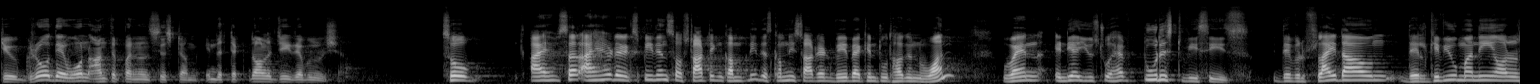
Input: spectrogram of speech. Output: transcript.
to grow their own entrepreneurial system in the technology revolution? So, I, sir, I had an experience of starting company. This company started way back in 2001 when India used to have tourist VCs they will fly down, they'll give you money or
